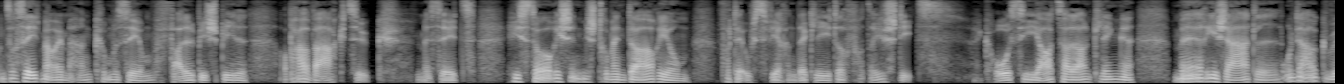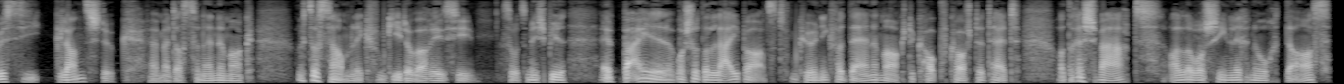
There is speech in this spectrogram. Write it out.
Und so sieht man auch im Henkermuseum Fallbeispiel, aber auch Werkzeuge. Man sieht das historische Instrumentarium den ausführenden Gliedern der Justiz eine große Anzahl an Klingen, mehrere Schädel und auch gewisse Glanzstücke, wenn man das so nennen mag, aus der Sammlung von Guido Varesi. So zum Beispiel ein Beil, wo schon der Leibarzt vom König von Dänemark den Kopf gekostet hat, oder ein Schwert, aller wahrscheinlich noch das,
